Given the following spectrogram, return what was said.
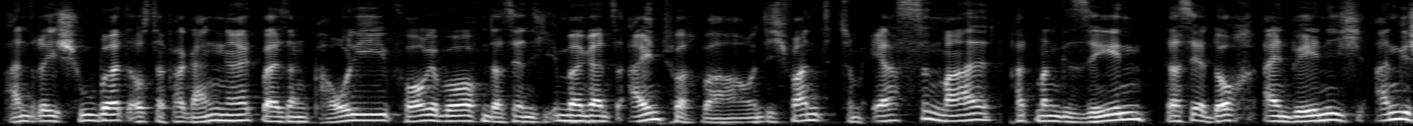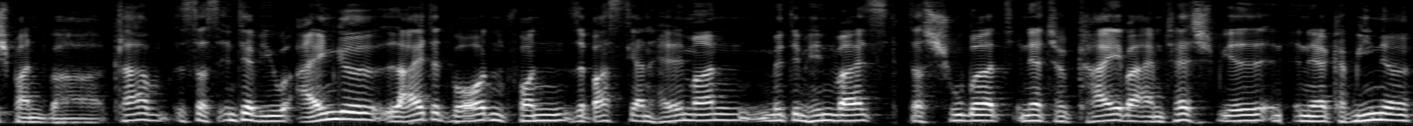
André Schubert aus der Vergangenheit bei St. Pauli vorgeworfen, dass er nicht immer ganz einfach war. Und ich fand, zum ersten Mal hat man gesehen, dass er doch ein wenig angespannt war. Klar ist das Interview eingeleitet worden von Sebastian Hellmann mit dem Hinweis, Hinweis, dass Schubert in der Türkei bei einem Testspiel in der Kabine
